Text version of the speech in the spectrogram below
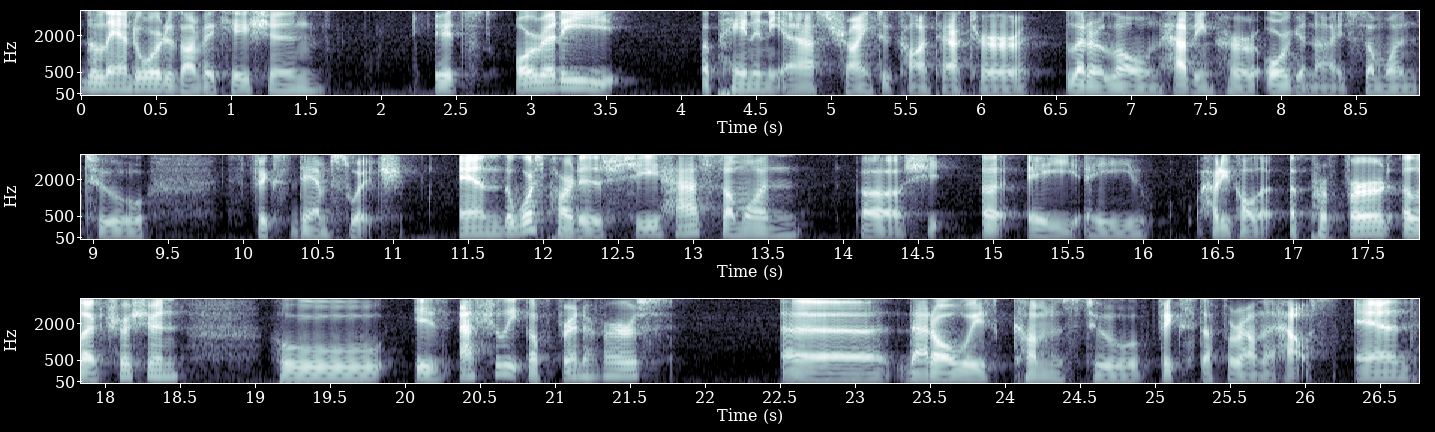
the landlord is on vacation, it's already a pain in the ass trying to contact her let alone having her organize someone to fix the damn switch. And the worst part is she has someone, uh, she uh, a a how do you call it? A preferred electrician who is actually a friend of hers uh, that always comes to fix stuff around the house. And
